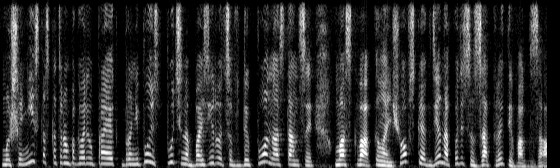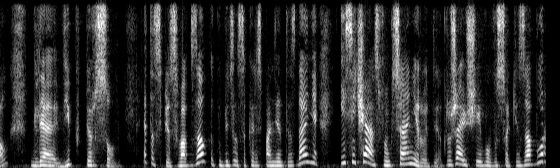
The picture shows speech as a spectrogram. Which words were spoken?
машиниста, с которым поговорил проект, бронепоезд Путина базируется в депо на станции Москва-Каланчевская, где находится закрытый вокзал для вип-персон. Этот спецвокзал, как убедился корреспондент издания, и сейчас функционирует. Окружающий его высокий забор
